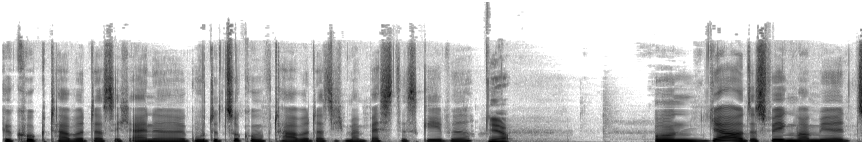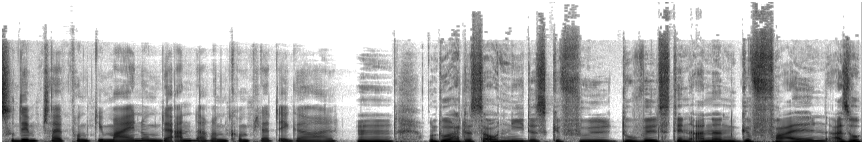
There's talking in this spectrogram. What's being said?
geguckt habe, dass ich eine gute Zukunft habe, dass ich mein Bestes gebe. Ja. Und ja, deswegen war mir zu dem Zeitpunkt die Meinung der anderen komplett egal. Mhm. Und du hattest auch nie das Gefühl, du willst den anderen gefallen. Also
